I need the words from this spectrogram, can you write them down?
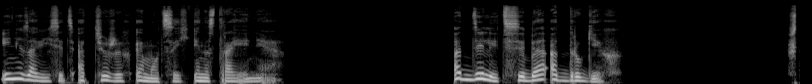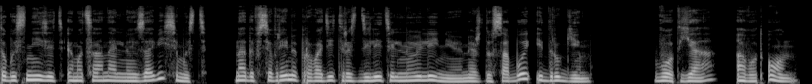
и не зависеть от чужих эмоций и настроения. Отделить себя от других. Чтобы снизить эмоциональную зависимость, надо все время проводить разделительную линию между собой и другим. Вот я, а вот он.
